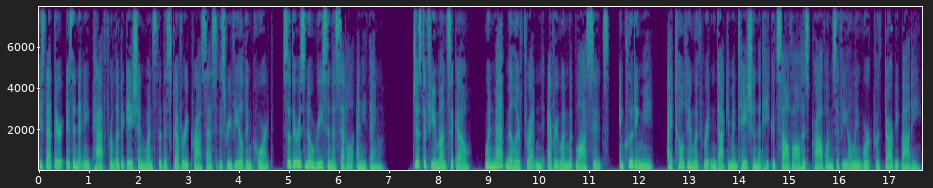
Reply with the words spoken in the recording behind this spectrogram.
is that there isn't any path for litigation once the discovery process is revealed in court, so there is no reason to settle anything. Just a few months ago, when Matt Miller threatened everyone with lawsuits, including me, I told him with written documentation that he could solve all his problems if he only worked with Darbi Boddy.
